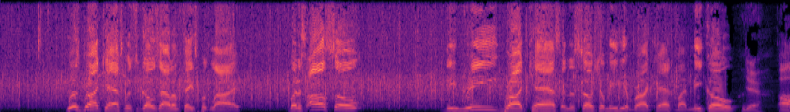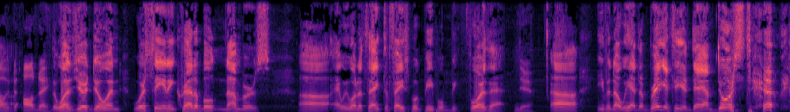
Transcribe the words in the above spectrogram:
This broadcast, which goes out on Facebook Live, but it's also the rebroadcast and the social media broadcast by Miko, Yeah. All all day. the ones you're doing. We're seeing incredible numbers, uh, and we want to thank the Facebook people be- for that. Yeah. Uh, even though we had to bring it to your damn doorstep.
